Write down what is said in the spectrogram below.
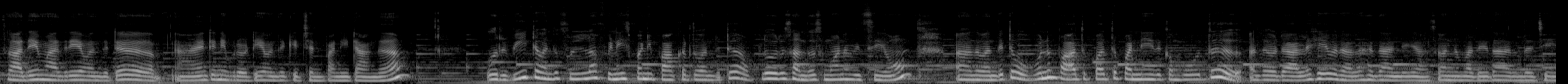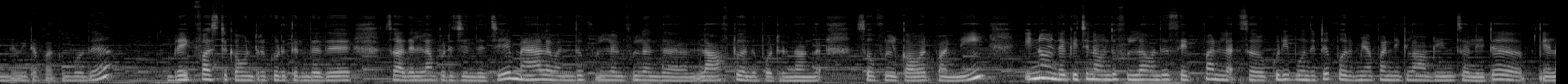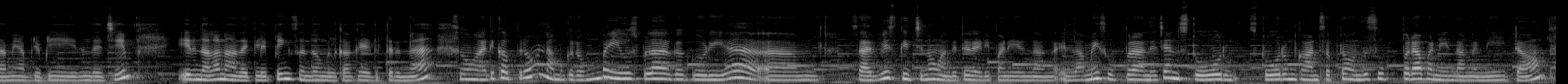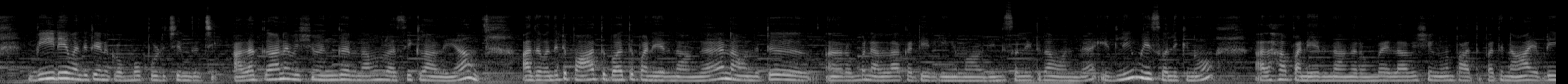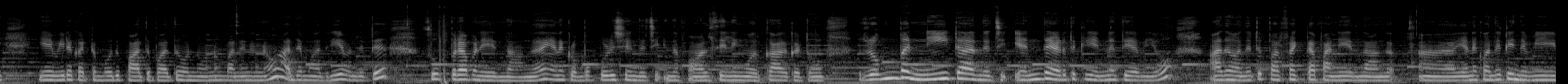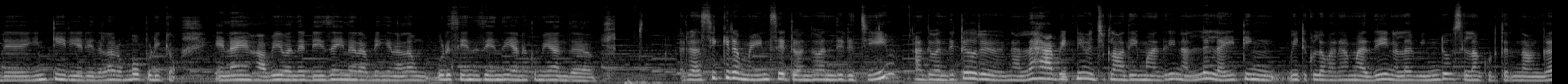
ஸோ அதே மாதிரியே வந்துட்டு அஹ், ஆண்டனி வந்து கிச்சன் பண்ணிட்டாங்க. ஒரு வீட்டை வந்து ஃபுல்லாக ஃபினிஷ் பண்ணி பார்க்குறது வந்துட்டு அவ்வளோ ஒரு சந்தோஷமான விஷயம். அது வந்துட்டு ஒவ்வொன்றும் பார்த்து பார்த்து பண்ணியிருக்கும் போது அதோட அழகே ஒரு அழகு தான் இல்லையா? ஸோ அந்த மாதிரி தான் இருந்துச்சு இந்த வீட்டை பார்க்கும்போது. Breakfast counter கொடுத்துருந்தது. ஸோ அதெல்லாம் பிடிச்சிருந்துச்சு. மேலே வந்து ஃபுல் அண்ட் ஃபுல் அந்த லாஃப்ட் வந்து போட்டிருந்தாங்க. ஸோ ஃபுல் கவர் பண்ணி. இன்னும் இந்த கிச்சனை வந்து ஃபுல்லாக வந்து செட் பண்ணல. ஸோ குடி பூந்துட்டு பொறுமையாக பண்ணிக்கலாம் அப்படின்னு சொல்லிட்டு எல்லாமே அப்படி அப்படி இருந்துச்சு. இருந்தாலும் நான் அந்த கிளிப்பிங்ஸ் வந்து உங்களுக்காக எடுத்திருந்தேன். ஸோ அதுக்கப்புறம் நமக்கு ரொம்ப யூஸ்ஃபுல்லாக இருக்கக்கூடிய சர்வீஸ் கிச்சனும் வந்துட்டு ரெடி பண்ணியிருந்தாங்க. எல்லாமே சூப்பராக இருந்துச்சு. And store room store room கான்செப்டும் வந்து சூப்பராக பண்ணியிருந்தாங்க நீட்டாக வீடே வந்துட்டு எனக்கு ரொம்ப பிடிச்சிருந்துச்சு. அழகான விஷயம் எங்கே இருந்தாலும் ரசிக்கலாம் இல்லையா? அதை வந்துட்டு பார்த்து பார்த்து பண்ணியிருந்தாங்க. நான் வந்துட்டு ரொம்ப நல்லா கட்டியிருக்கீங்கம்மா அப்படின்னு சொல்லிட்டு தான் வந்தேன். இதுலேயுமே சொல்லிக்கணும். அழகாக பண்ணியிருந்தாங்க. ரொம்ப எல்லா விஷயங்களும் பார்த்து பார்த்து நான் எப்படி என் வீடை கட்டும்போது பார்த்து பார்த்து ஒன்று ஒன்றும் பண்ணணும் அதே மாதிரியே வந்துட்டு சூப்பராக பண்ணியிருந்தாங்க. எனக்கு ரொம்ப பிடிச்சிருந்துச்சு. இந்த ஃபால் சீலிங் ஒர்க்காக இருக்கட்டும் ரொம்ப நீட்டாக இருந்துச்சு. எந்த இடத்துக்கு என்ன தேவையோ அதை வந்துட்டு பர்ஃபெக்டாக பண்ணியிருந்தாங்க. எனக்கு வந்துட்டு இந்த வீடு இன்டீரியர் இதெல்லாம் ரொம்ப பிடிக்கும். ஏன்னா என் ஹபி வந்து டிசைனர் அப்படிங்கிறனால அவங்க கூட சேர்ந்து சேர்ந்து எனக்குமே அந்த ரசிக்கிற மைண்ட் செட் வந்து வந்துடுச்சு. அது வந்துட்டு ஒரு நல்ல ஹேபிட்னே வச்சுக்கலாம். அதே மாதிரி நல்ல லைட்டிங் வீட்டுக்குள்ளே வர மாதிரி நல்ல விண்டோஸ் எல்லாம் கொடுத்துருந்தாங்க.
